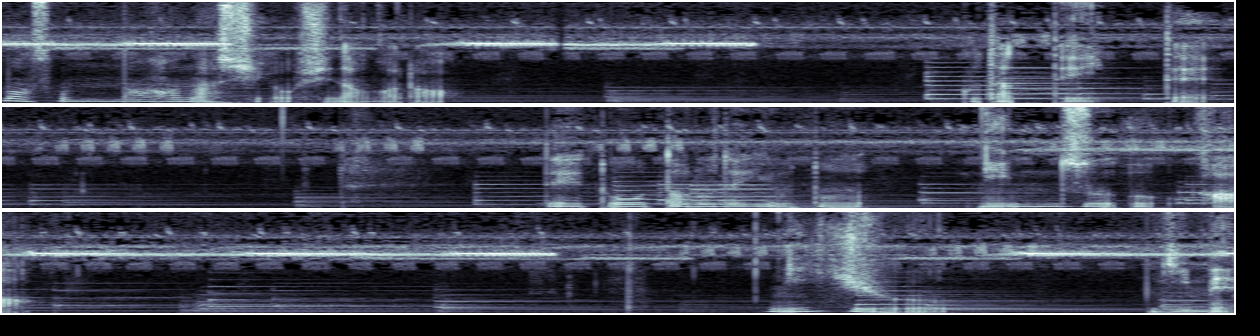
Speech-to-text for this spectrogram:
まあそんな話をしながら下っていってでトータルで言うと人数が22名。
